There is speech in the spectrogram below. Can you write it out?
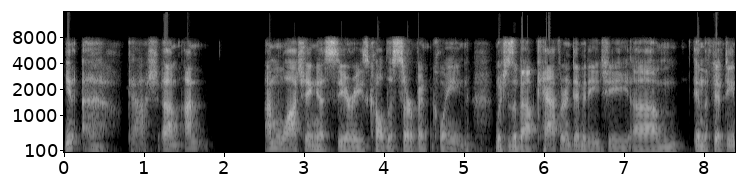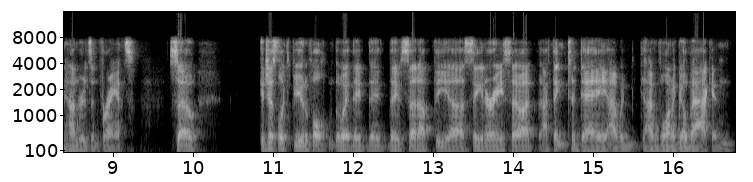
You know, oh gosh, um, I'm I'm watching a series called The Serpent Queen, which is about Catherine de Medici um, in the 1500s in France. So it just looks beautiful the way they, they they've set up the uh, scenery. So I, I think today I would I would want to go back and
